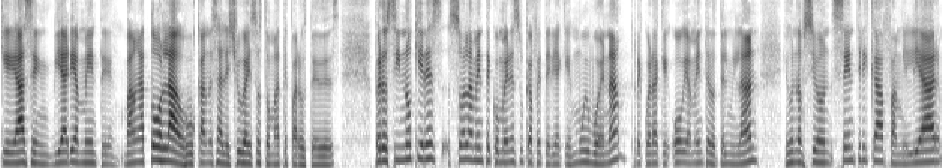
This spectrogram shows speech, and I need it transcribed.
que, hacen diariamente. Van a todos lados buscando esa lechuga y esos tomates para ustedes. Pero si no quieres solamente comer en su cafetería, que es muy buena, recuerda que obviamente el Hotel Milán es una opción céntrica, familiar,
